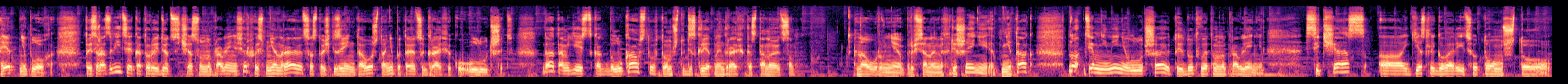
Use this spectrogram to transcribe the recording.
И это неплохо. То есть развитие, которое идет сейчас в направлении Surface, мне нравится с точки зрения того, что они пытаются графику улучшить. Да, там есть как бы лукавство в том, что дискретная графика становится на уровне профессиональных решений. Это не так. Но, тем не менее, улучшают и идут в этом направлении. Сейчас, а, если говорить о том, что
